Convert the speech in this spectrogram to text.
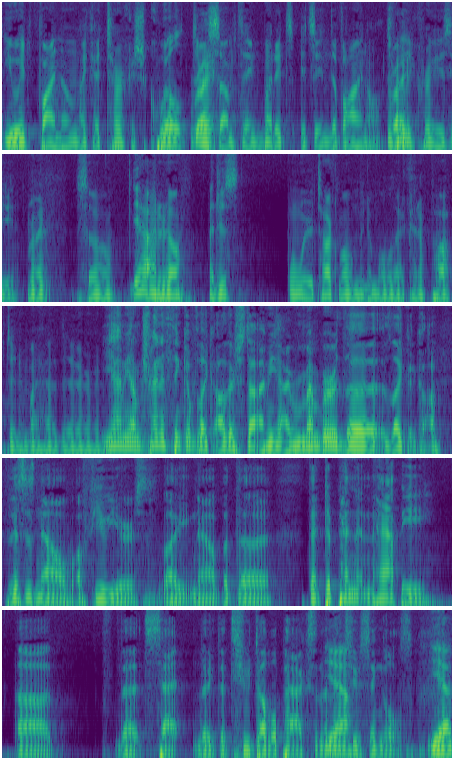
you would find on like a Turkish quilt or something, but it's it's in the vinyl. It's Right. really crazy. right. So yeah, I don't know. I just when we were talking about minimal, that kind of popped into my head there. Yeah, I mean, I'm trying to think of like other stuff. I mean, I remember the like uh, this is now a few years like now, but the that dependent and happy uh that set like the two double packs and then Yeah. the two singles. yeah,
